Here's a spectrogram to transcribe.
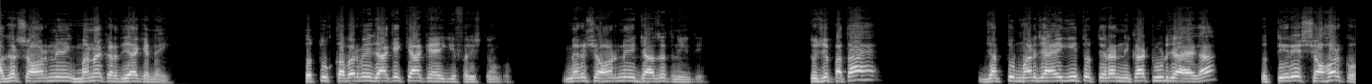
अगर शौहर ने मना कर दिया कि नहीं तो तू कब्र में जाके क्या कहेगी फरिश्तों को? मेरे शौहर ने इजाज़त नहीं दी। तुझे पता है, जब तू मर जाएगी तो तेरा निकाह टूट जाएगा तो तेरे शौहर को,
